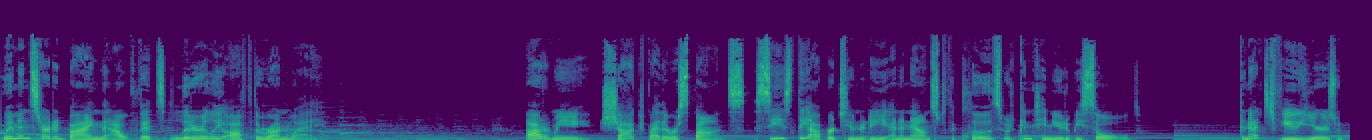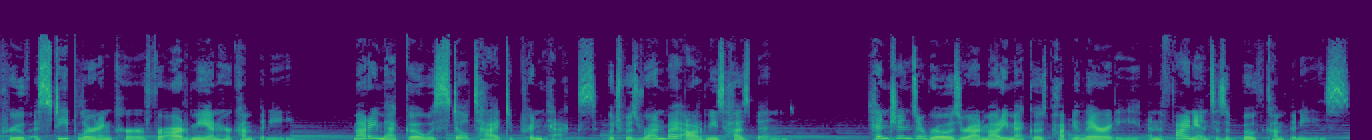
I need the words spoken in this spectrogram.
Women started buying the outfits literally off the runway. Armi, shocked by the response, seized the opportunity and announced the clothes would continue to be sold. The next few years would prove a steep learning curve for Armi and her company. Marimekko was still tied to Printex, which was run by Armi's husband. Tensions arose around Marimekko's popularity and the finances of both companies.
